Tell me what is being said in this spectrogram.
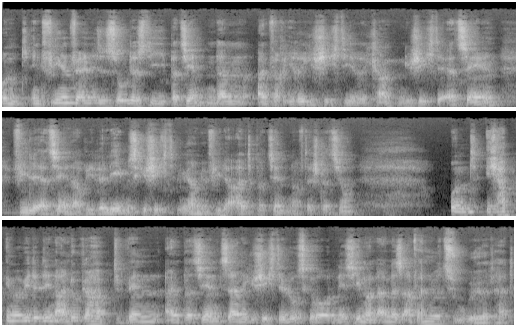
Und in vielen Fällen ist es so, dass die Patienten dann einfach ihre Geschichte, ihre Krankengeschichte erzählen. Viele erzählen auch ihre Lebensgeschichte. Wir haben ja viele alte Patienten auf der Station. Und ich habe immer wieder den Eindruck gehabt, wenn ein Patient seine Geschichte losgeworden ist, jemand anders einfach nur zugehört hat,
